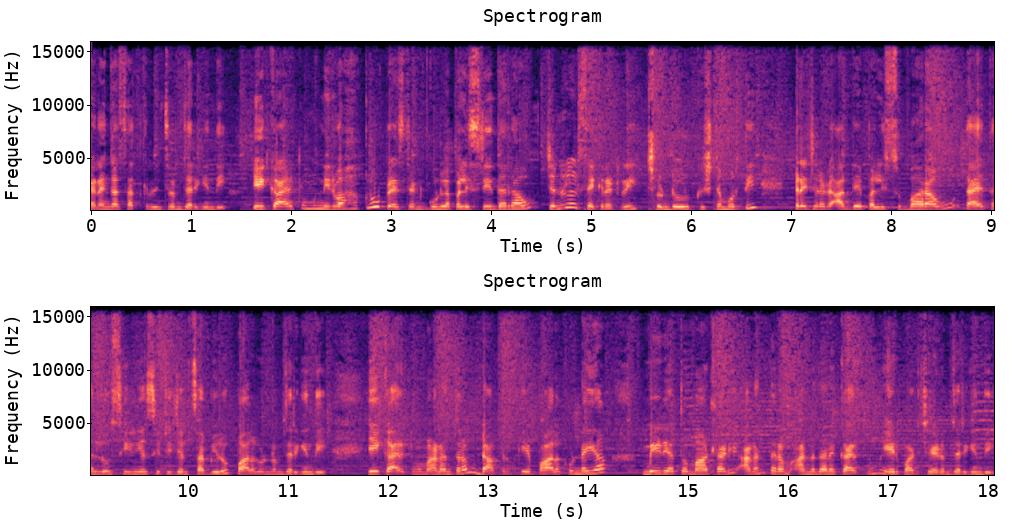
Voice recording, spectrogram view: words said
ఘనంగా సత్కరించడం జరిగింది. ఈ కార్యక్రమం నిర్వాహకులు president Gundlapalli Sridhar Rao general secretary Chunduru Krishnamurthy treasurer Addepalli Subbarao తదితరులు సీనియర్ సిటిజన్ సభ్యులు పాల్గొనడం జరిగింది. ఈ కార్యక్రమం అనంతరం డాక్టర్ కె. పాలకొండయ్య మీడియాతో మాట్లాడి అనంతరం అన్నదాన కార్యక్రమం ఏర్పాటు చేయడం జరిగింది.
